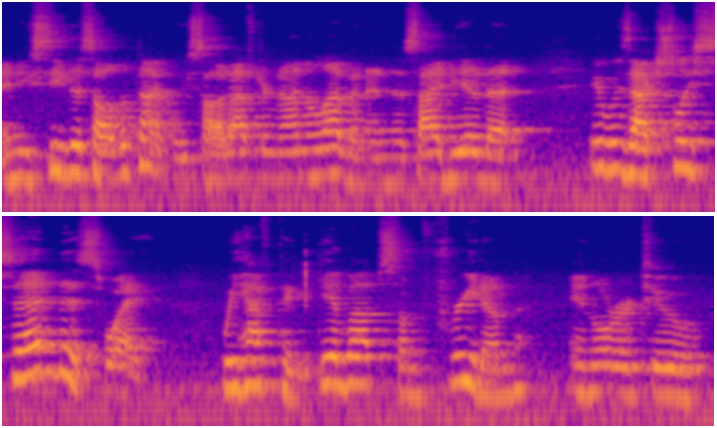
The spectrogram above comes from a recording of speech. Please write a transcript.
And you see this all the time. We saw it after 9 11, and this idea that it was actually said this way. We have to give up some freedom in order to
